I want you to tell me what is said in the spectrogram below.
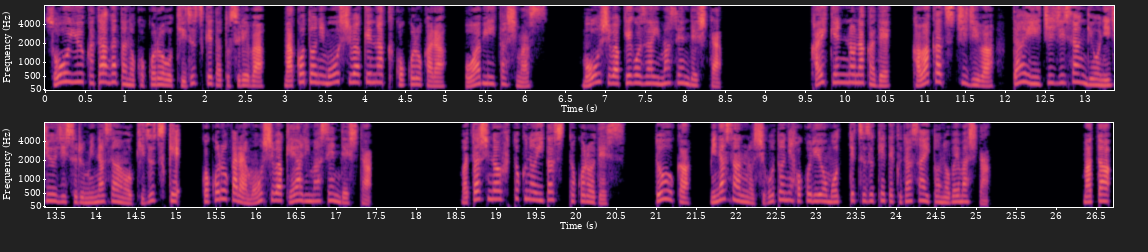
そういう方々の心を傷つけたとすれば、誠に申し訳なく心からお詫びいたします。申し訳ございませんでした。会見の中で、川勝知事は第一次産業に従事する皆さんを傷つけ、心から申し訳ありませんでした。私の不徳の致すところです。どうか皆さんの仕事に誇りを持って続けてくださいと述べました。また、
